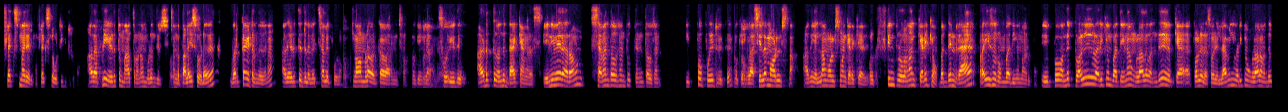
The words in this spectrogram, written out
ஃபிளெக்ஸ் மாதிரி இருக்கும். ஃபிளெக்ஸ்ல ஒட்டிக்கிட்டு இருக்கும். அதை அப்படியே எடுத்து மாத்தணும்னா முடிஞ்சிருச்சு. அந்த. பழைசோட ஒர்க் ஆயிட்டு இருந்ததுன்னா அதை எடுத்து இதுல வச்சாலே போதும். நார்மலா ஒர்க் ஆக ஆரம்பிச்சிடும் ஓகேங்களா. சோ இது. அடுத்து வந்து back cameras anywhere around seven thousand to ten thousand இப்போ போயிட்டு இருக்கு ஓகேங்களா. சில மாடல்ஸ் தான். அது எல்லா மாடல்ஸ்லாம் கிடைக்காது. உங்களுக்கு ஃபிஃப்டீன் ப்ரோ எல்லாம் கிடைக்கும். பட் தென் ரேர் ப்ரைஸும் ரொம்ப அதிகமா இருக்கும். இப்போ வந்து டுவெல் வரைக்கும் பாத்தீங்கன்னா உங்களால வந்து டுவெல் இல்ல சாரி லெவன் வரைக்கும் உங்களால வந்து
